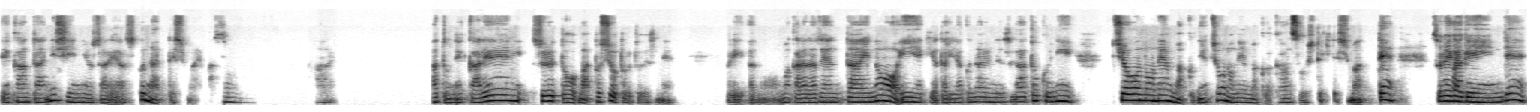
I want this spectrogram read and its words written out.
え簡単に侵入されやすくなってしまいます。うん、はい、あとね、加齢にすると、まあ、年を取るとですね、やっぱりあの、まあ、体全体の陰液が足りなくなるんですが、特に腸の粘膜ね、腸の粘膜が乾燥してきてしまって、それが原因で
